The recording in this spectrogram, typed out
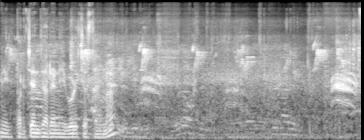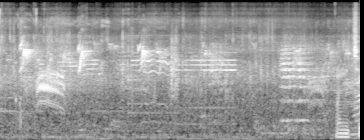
మీకు పరిచయం చేయాలని ఈ వీడియో చేస్తున్నా మంచి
